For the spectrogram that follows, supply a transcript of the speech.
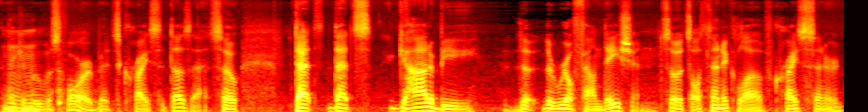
and they can mm-hmm. move us forward. But it's Christ that does that. So that that's got to be the the real foundation. So it's authentic love, Christ centered.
